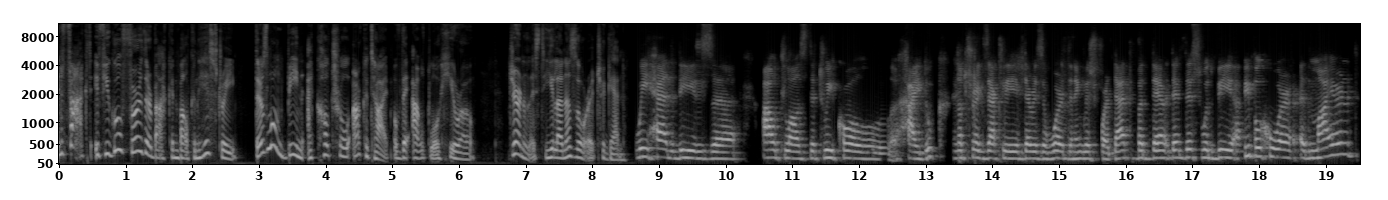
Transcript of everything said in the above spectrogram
In fact, if you go further back in Balkan history, there's long been a cultural archetype of the outlaw hero. Journalist Jelena Zoric again. We had these uh, outlaws that we call hajduk. Not sure exactly if there is a word in English for that, but there, there this would be uh, people who were admired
